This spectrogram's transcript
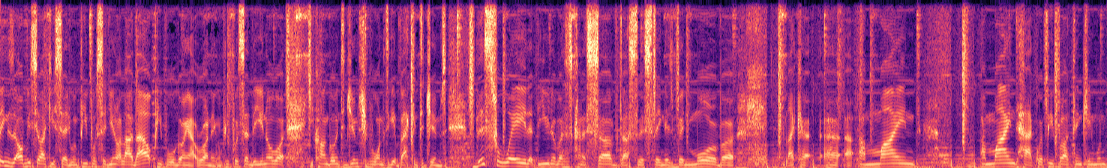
things that obviously, like you said, when people said you're not allowed out, people were going out running. When people said that you know what, you can't go into gyms, people wanted to get back into gyms. This way that the universe has kind of served us this thing has been more of a like a a, a mind a mind hack where people are thinking when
